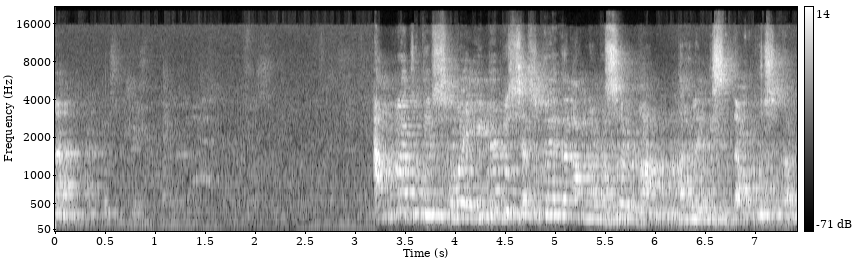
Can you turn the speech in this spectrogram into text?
না। আমরা যদি সবাই এটা বিশ্বাস করি তাহলে আমরা মুসলমান তাহলে ইসলাম বুঝতাম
